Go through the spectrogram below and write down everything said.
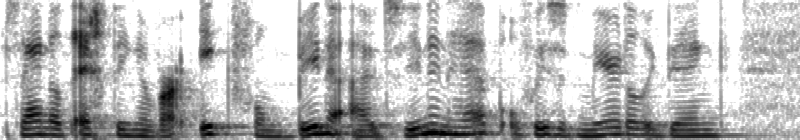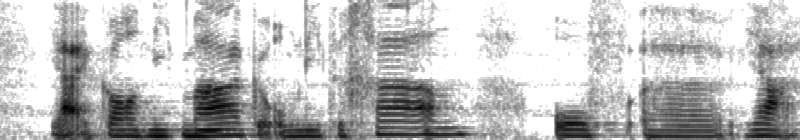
zijn dat echt dingen waar ik van binnenuit zin in heb? Of is het meer dat ik denk, ja, ik kan het niet maken om niet te gaan? Of uh, ja,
